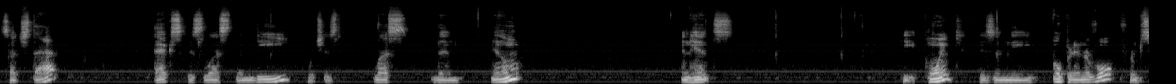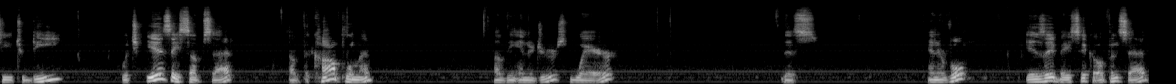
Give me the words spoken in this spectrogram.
such that x is less than d, which is less than m, and hence the point is in the open interval from c to d, which is a subset of the complement of the integers where this interval is a basic open set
